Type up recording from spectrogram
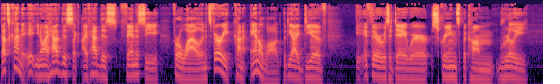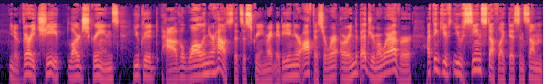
that's kind of it. You know, I have this like I've had this fantasy for a while, and it's very kind of analog. But the idea of if there was a day where screens become really, you know, very cheap, large screens, you could have a wall in your house that's a screen, right? Maybe in your office or where or in the bedroom or wherever. I think you've you've seen stuff like this in some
